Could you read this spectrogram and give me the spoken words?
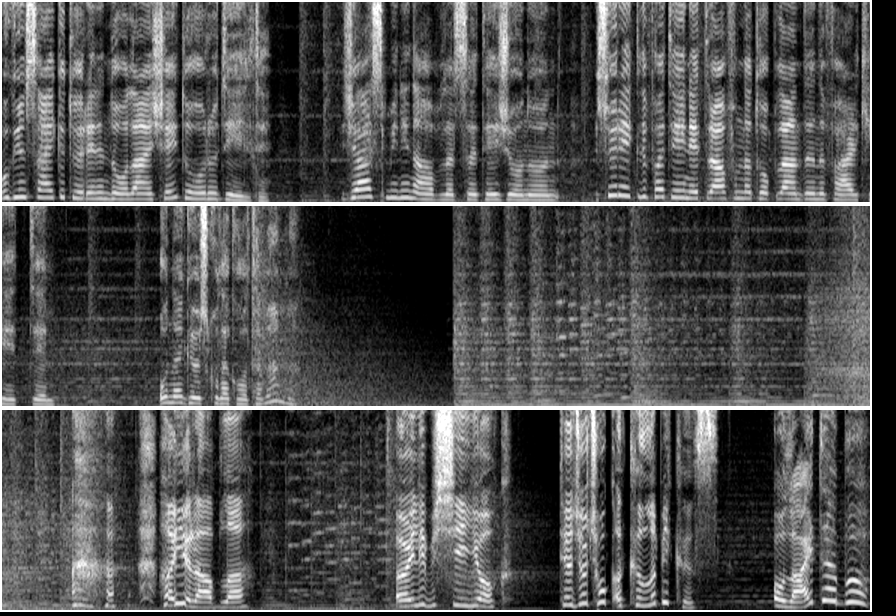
bugün saygı töreninde olan şey doğru değildi. Jasmine'in ablası Tejo'nun sürekli Fatih'in etrafında toplandığını fark ettim. Ona göz kulak ol tamam mı? Hayır abla. Öyle bir şey yok. Tejo çok akıllı bir kız. Olay da bu.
